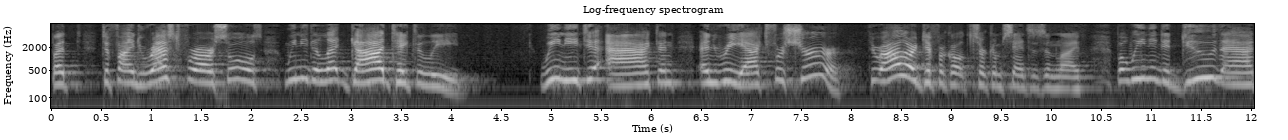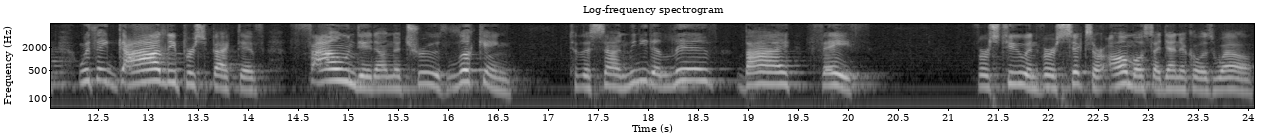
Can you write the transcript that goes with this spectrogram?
But to find rest for our souls, we need to let God take the lead. We need to act and, and react for sure throughout our difficult circumstances in life. But we need to do that with a godly perspective, founded on the truth, looking to the Son. We need to live by faith. Verse 2 and verse 6 are almost identical as well.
